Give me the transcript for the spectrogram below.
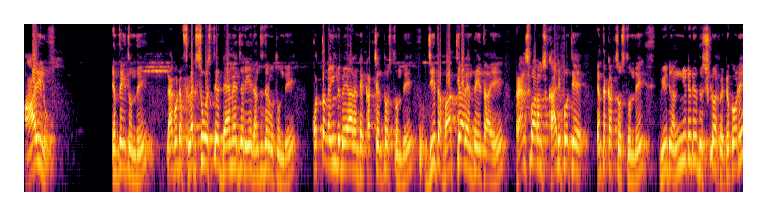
ఆయిల్ ఎంత అవుతుంది లేకుంటే ఫ్లడ్స్ వస్తే డ్యామేజ్ జరిగేది ఎంత జరుగుతుంది? కొత్త లైన్లు వేయాలంటే ఖర్చు ఎంత వస్తుంది? జీత బాత్యాలు ఎంత అవుతాయి? ట్రాన్స్ఫారమ్స్ కాలిపోతే ఎంత ఖర్చు వస్తుంది? వీటిని అన్నిటినీ దృష్టిలో పెట్టుకొని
